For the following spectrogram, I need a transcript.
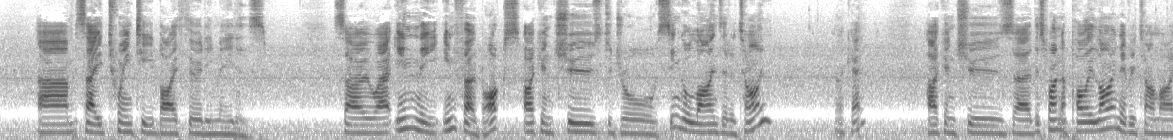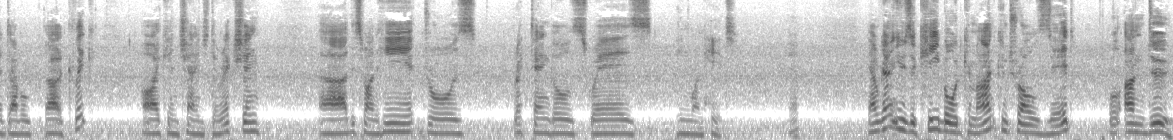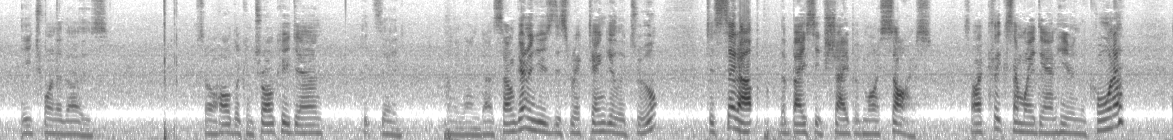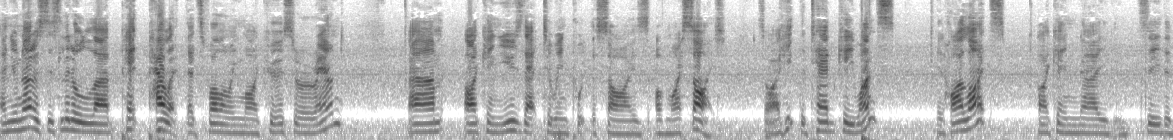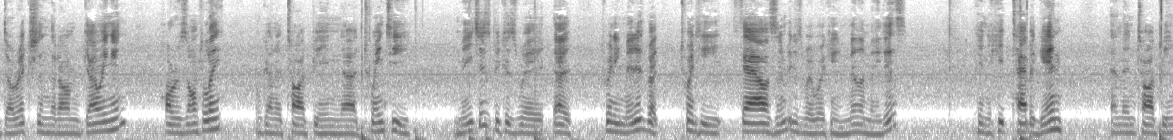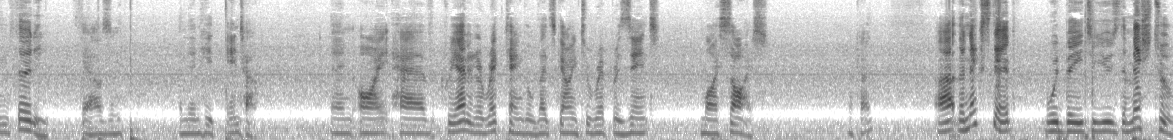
um, say 20 by 30 meters. So uh, in the info box I can choose to draw single lines at a time. Okay. I can choose uh, this one, a polyline, every time I double uh, click I can change direction. Uh, this one here draws rectangles, squares in one hit. Now I'm going to use a keyboard command, Control Z will undo each one of those. So I'll hold the control key down, hit Z, and it undoes. So I'm going to use this rectangular tool to set up the basic shape of my site. So I click somewhere down here in the corner and you'll notice this little uh, pet palette that's following my cursor around. Um, I can use that to input the size of my site. So I hit the tab key once, it highlights. I can, uh, can see the direction that I'm going in horizontally. I'm going to type in uh, 20 meters because we're uh, 20 meters, but 20,000 because we're working in millimeters. Then hit tab again and then type in 30,000 and then hit enter and I have created a rectangle that's going to represent my site okay uh, the next step would be to use the mesh tool.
